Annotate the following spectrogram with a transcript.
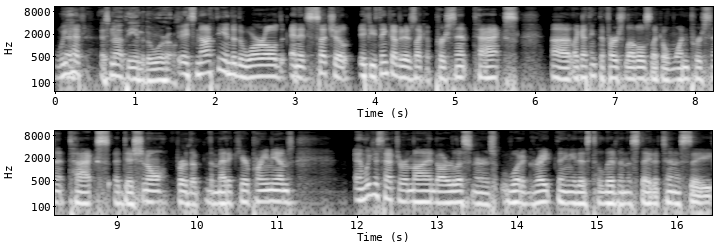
we that, have it's not the end of the world. It's not the end of the world, and it's such a if you think of it as like a percent tax, uh, like I think the first level is like a one percent tax additional for the the Medicare premiums. And we just have to remind our listeners what a great thing it is to live in the state of Tennessee,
